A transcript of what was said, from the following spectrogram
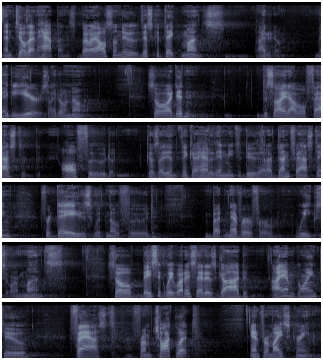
until that happens. But I also knew this could take months, I don't know, maybe years, I don't know. So I didn't decide I will fast all food because I didn't think I had it in me to do that. I've done fasting for days with no food, but never for weeks or months. So basically, what I said is God, I am going to fast from chocolate and from ice cream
